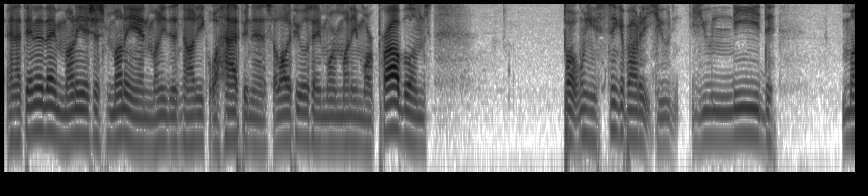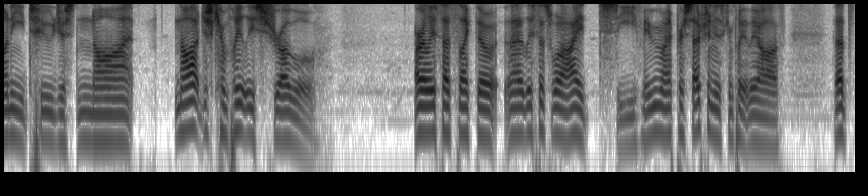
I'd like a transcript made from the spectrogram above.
And at the end of the day, money is just money, and money does not equal happiness. A lot of people say more money, more problems. But when you think about it, you you need money to just not not just completely struggle. Or at least that's like the uh, at least that's what I see. Maybe my perception is completely off. That's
